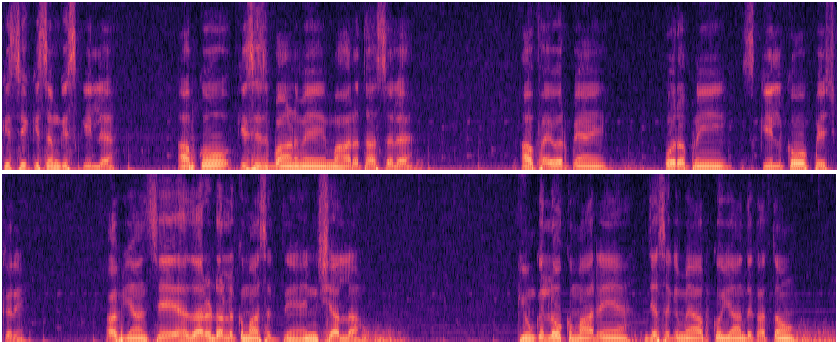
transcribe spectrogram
किसी किस्म की स्किल है, आपको किसी ज़बान में महारत हासिल है, आप फाइवर पे आएँ और अपनी स्किल को पेश करें। आप यहाँ से हज़ारों डॉलर कमा सकते हैं इन क्योंकि लोग कमा रहे हैं, जैसा कि मैं आपको यहाँ दिखाता हूँ।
